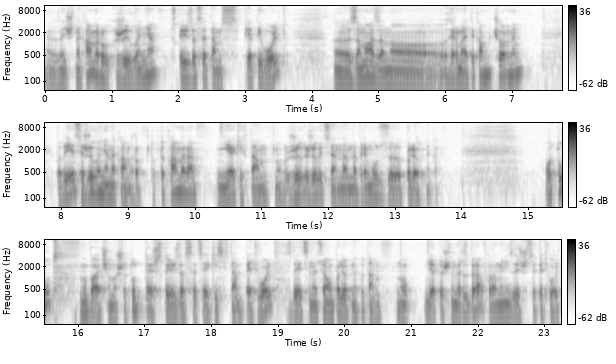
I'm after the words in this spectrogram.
Е, Значить, на камеру живлення, скоріш за все, там з 5 вольт, е, замазано герметиком чорним. Подається живлення на камеру. Тобто камера ніяких там ну, живиться на, напряму з польотника. Отут ми бачимо, що тут теж, скоріш за все, це якісь там 5 вольт. Здається, на цьому польотнику там, ну, я точно не розбирав, але мені здається, що це 5 вольт.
